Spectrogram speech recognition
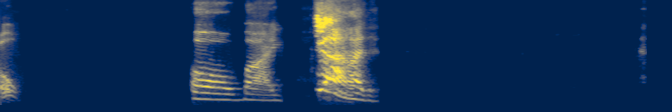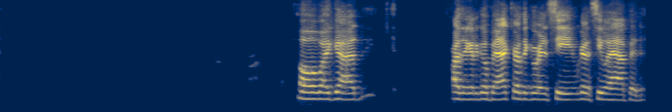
Oh. Oh my god. Oh my god. Are they gonna go back or are they going to see we're gonna see what happened?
